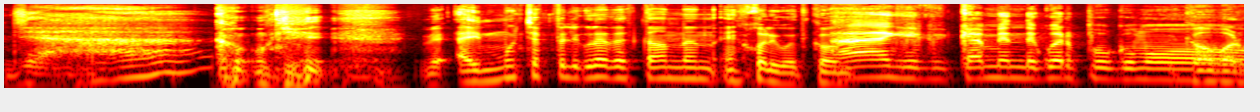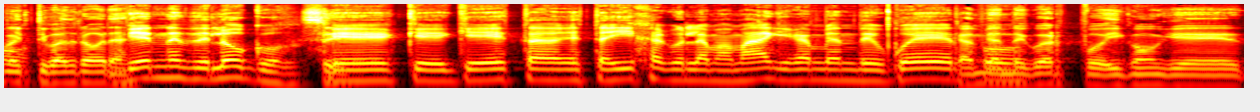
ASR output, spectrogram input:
Ya. Como que hay muchas películas de esta onda en, Hollywood. Como, Ah, que, cambian de cuerpo como. Como por 24 horas. Viernes de locos. Sí. Que, que, que esta, esta hija con la mamá que cambian de cuerpo. cambian de cuerpo y como que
